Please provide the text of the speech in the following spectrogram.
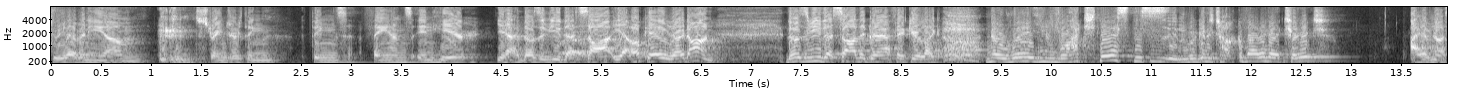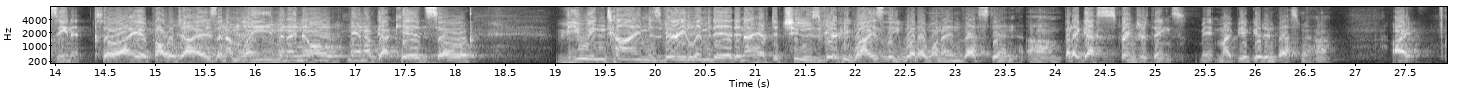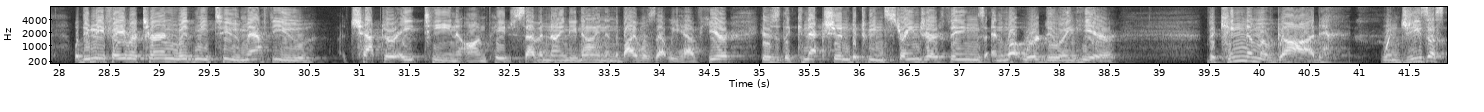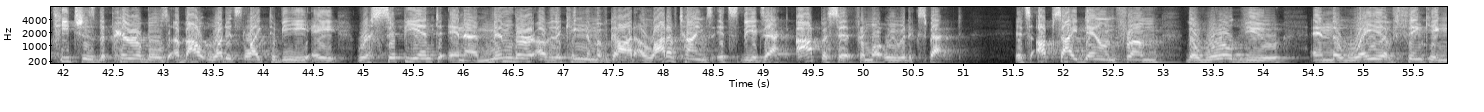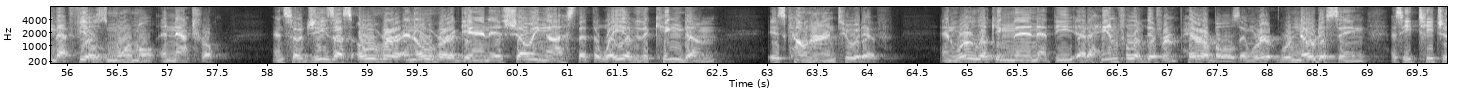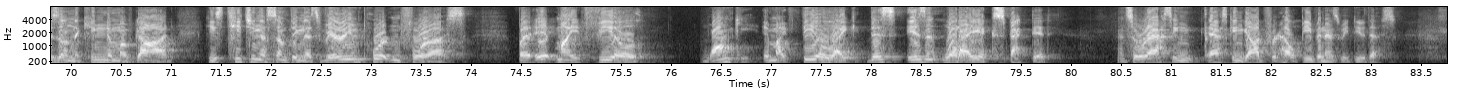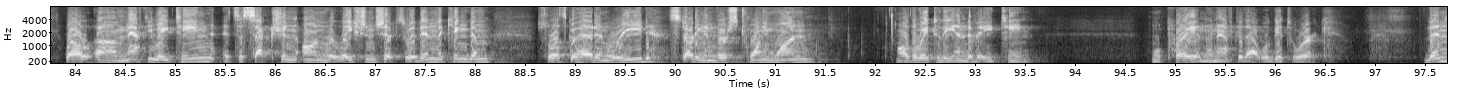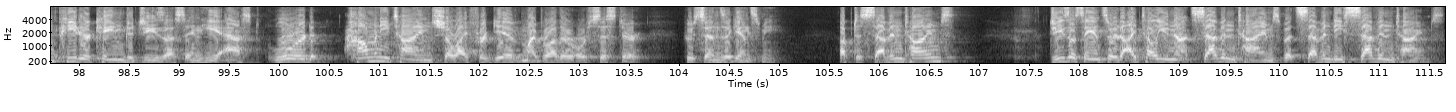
Do we have any um, Stranger Thing, Things fans in here? Yeah, those of you that saw, yeah, okay, right on. Those of you that saw the graphic, you're like, oh, no way, you've watched this? This is, we're going to talk about it at church? I have not seen it, so I apologize, and I'm lame, and I know, man, I've got kids, so viewing time is very limited, and I have to choose very wisely what I want to invest in. Um, but I guess Stranger Things might be a good investment, huh? All right. Well, do me a favor, turn with me to Matthew chapter 18 on page 799 in the Bibles that we have here. Here's the connection between Stranger Things and what we're doing here. The kingdom of God when Jesus teaches the parables about what it's like to be a recipient and a member of the kingdom of God, a lot of times it's the exact opposite from what we would expect. It's upside down from the worldview and the way of thinking that feels normal and natural. And so Jesus, over and over again, is showing us that the way of the kingdom is counterintuitive. And we're looking then at, the, at a handful of different parables, and we're, we're noticing as he teaches on the kingdom of God, he's teaching us something that's very important for us, but it might feel wonky. It might feel like this isn't what I expected. And so we're asking, asking God for help even as we do this. Well, um, Matthew 18, it's a section on relationships within the kingdom. So let's go ahead and read, starting in verse 21 all the way to the end of 18. We'll pray, and then after that, we'll get to work. Then Peter came to Jesus and he asked, Lord, how many times shall I forgive my brother or sister who sins against me? Up to seven times? Jesus answered, I tell you not seven times, but seventy seven times.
